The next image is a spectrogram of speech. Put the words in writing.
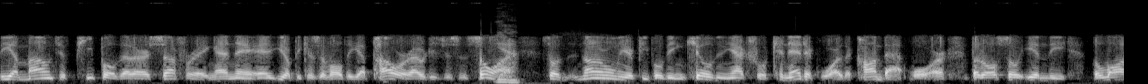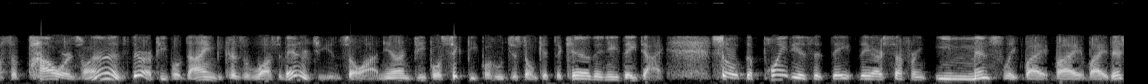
the amount of people that are suffering, and they, you know, because of all the uh, power outages and so on. Yeah. So not only are people being killed in the actual kinetic war, the combat war, but also in the the loss of power and so on. And there are people dying because of loss of energy and so on. You know, and people, sick people who just don't get the care they need, they die. So the point is that they they are suffering immensely by by by this.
